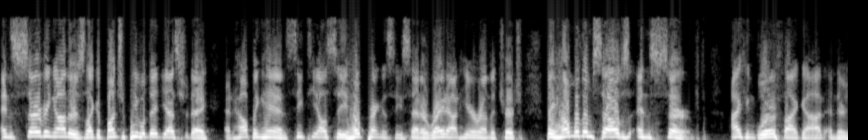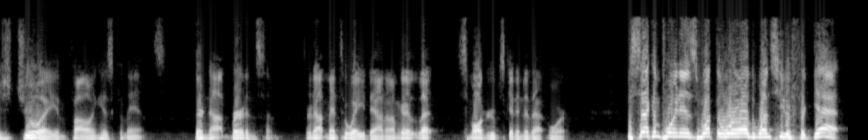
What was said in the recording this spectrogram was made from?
and serving others like a bunch of people did yesterday at Helping Hands, CTLC, Hope Pregnancy Center, right out here around the church. They humbled themselves and served. I can glorify God and there's joy in following His commands. They're not burdensome. They're not meant to weigh you down. And I'm going to let small groups get into that more. The second point is what the world wants you to forget.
